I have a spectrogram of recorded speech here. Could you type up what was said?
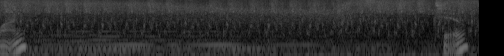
One. Two.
